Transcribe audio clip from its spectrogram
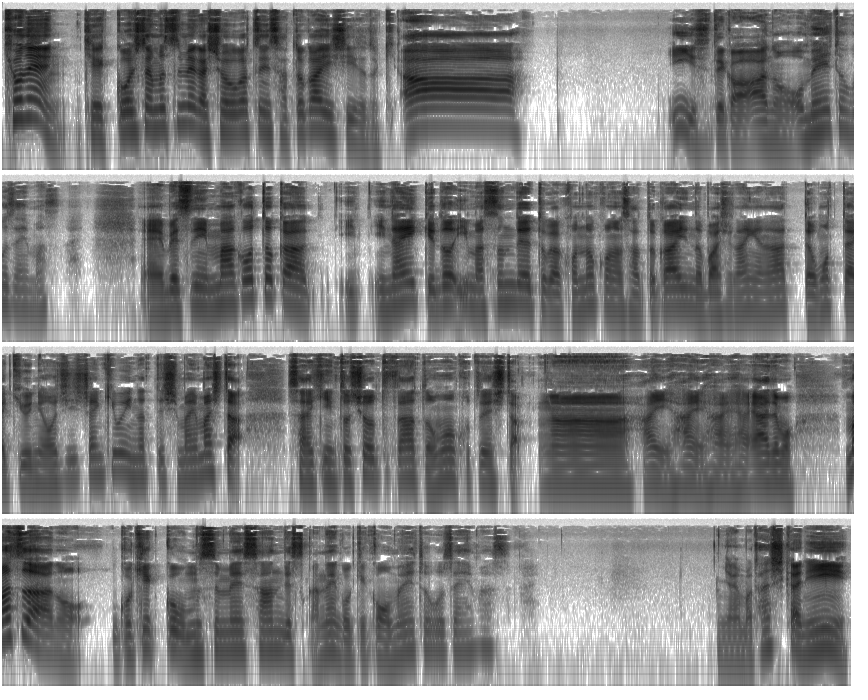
去年、結婚した娘が正月に里帰りしていたとき、あー、いいです。てか、あの、おめでとうございます。えー、別に孫とかいないけど、今住んでるとかこの子の里帰りの場所なんやなって思ったら急におじいちゃん気分になってしまいました。最近年を取ったなと思うことでした。あー、はいはいはいはい。あ、でも、まずはあの、ご結婚、娘さんですかね。ご結婚おめでとうございます。いや、まあ確かに、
